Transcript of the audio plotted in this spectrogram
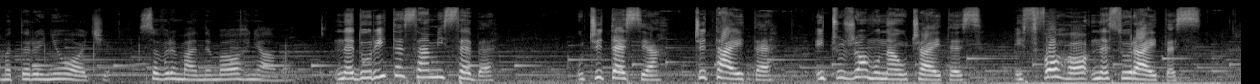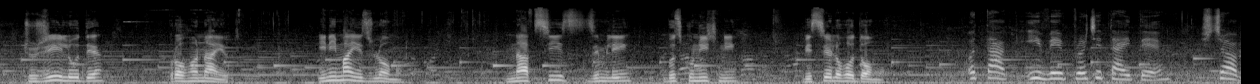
материні очі современними огнями. Не дуріте самі себе. Учитеся, читайте і чужому научайтесь, і свого не сурайтесь. Чужі люди прогонають і немає злому. На всій землі безконечні веселого дому. Отак і ви прочитайте, щоб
